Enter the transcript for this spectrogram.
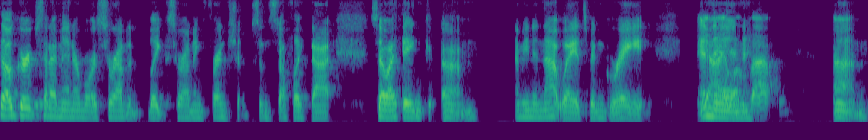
the groups that i'm in are more surrounded like surrounding friendships and stuff like that so i think um i mean in that way it's been great and yeah, I then love that. um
